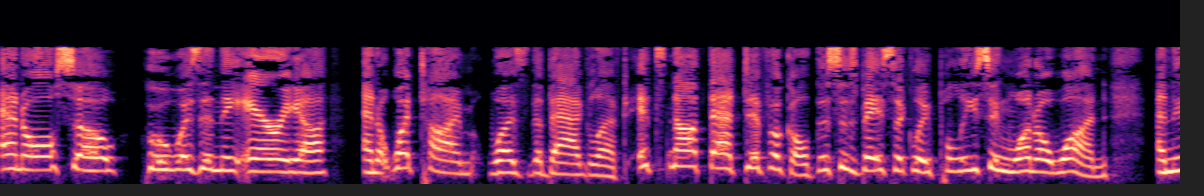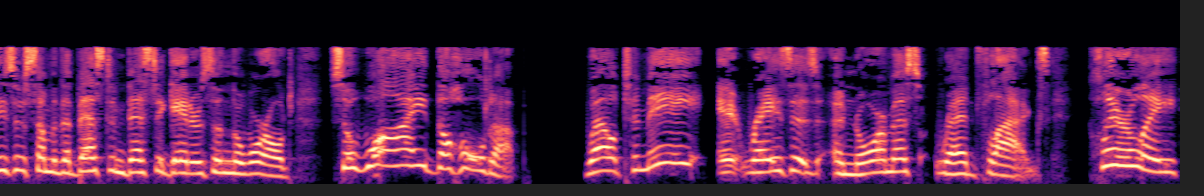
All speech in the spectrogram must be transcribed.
and also who was in the area and at what time was the bag left? It's not that difficult. This is basically policing 101. And these are some of the best investigators in the world. So why the holdup? Well, to me, it raises enormous red flags. Clearly,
